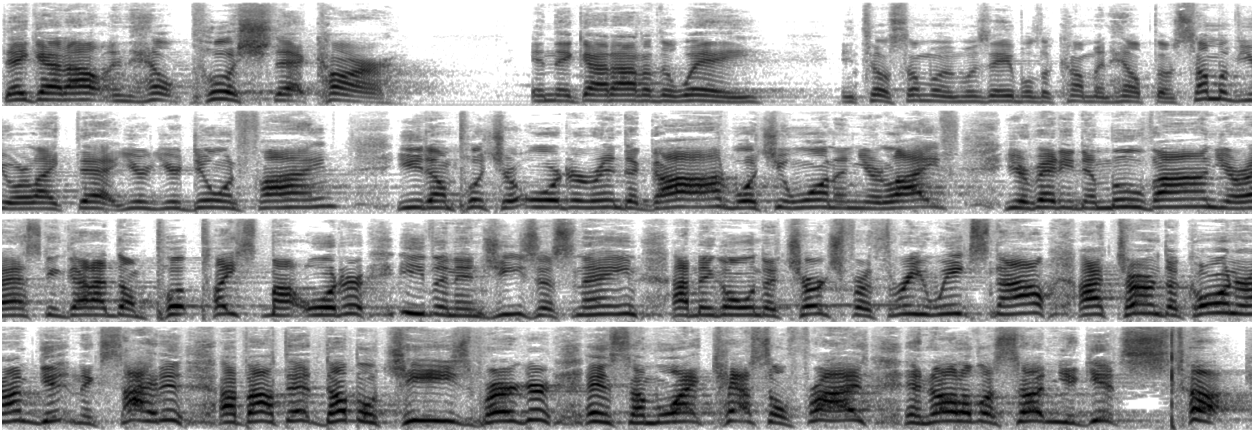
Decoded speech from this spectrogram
They got out and helped push that car and they got out of the way until someone was able to come and help them. Some of you are like that. You're, you're doing fine. You don't put your order into God, what you want in your life. You're ready to move on. You're asking God, I don't put place my order, even in Jesus' name. I've been going to church for three weeks now. I turned the corner. I'm getting excited about that double cheeseburger and some White Castle fries, and all of a sudden you get stuck.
